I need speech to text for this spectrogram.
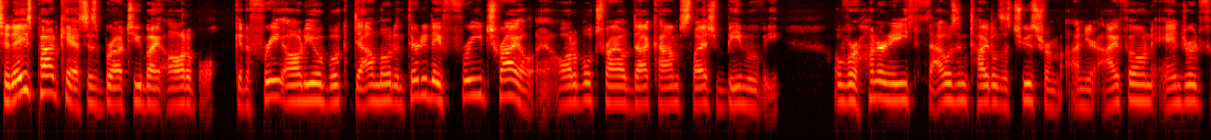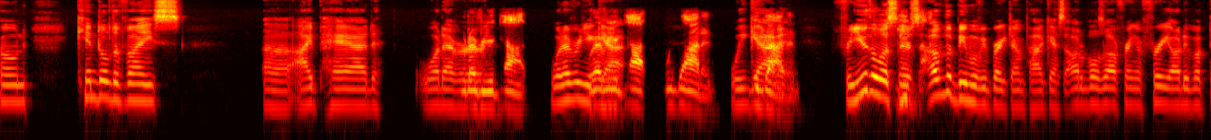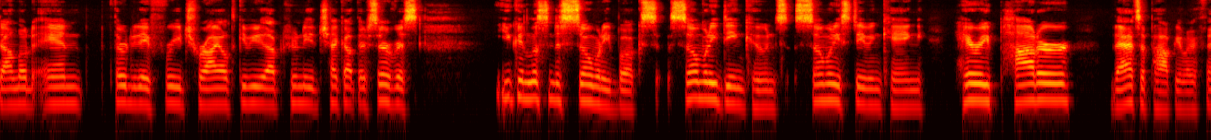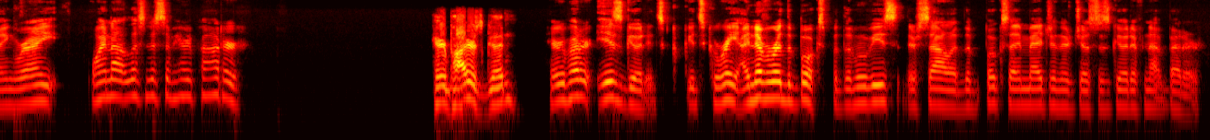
Today's podcast is brought to you by Audible. Get a free audiobook download and 30-day free trial at audibletrial.com slash bmovie. Over 180,000 titles to choose from on your iPhone, Android phone, Kindle device, uh, iPad, whatever. Whatever you got. Whatever you Whatever got. you got. We got it. We got, got it. it. For you, the listeners of the B Movie Breakdown podcast, Audible is offering a free audiobook download and 30 day free trial to give you the opportunity to check out their service. You can listen to so many books, so many Dean Koontz, so many Stephen King, Harry Potter. That's a popular thing, right? Why not listen to some Harry Potter? Harry Potter's good. Harry Potter is good. It's it's great. I never read the books, but the movies they're solid. The books I imagine they're just as good, if not better.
